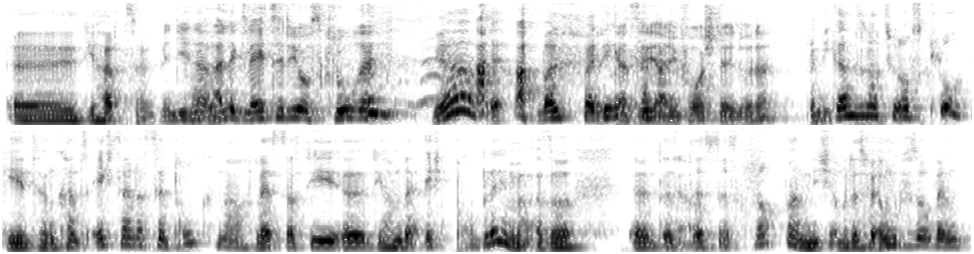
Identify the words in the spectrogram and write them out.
äh, die Halbzeit. Wenn die dann alle gleichzeitig aufs Klo rennen, Ja, äh, weil bei denen kannst du dir ja nicht vorstellen, oder? wenn die ganze Ja. Nation aufs Klo geht, dann kann es echt sein, dass der Druck nachlässt, dass die, äh, die haben da echt Probleme. Also äh, das, Ja. das, das glaubt man nicht. Aber das wäre ungefähr so, wenn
